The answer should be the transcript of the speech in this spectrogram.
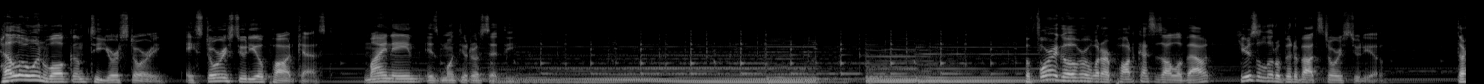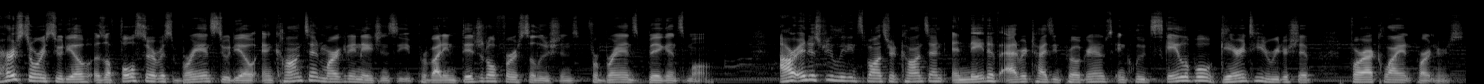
Hello and welcome to Your Story, a Story Studio podcast. My name is Monty Rossetti. Before I go over what our podcast is all about, here's a little bit about Story Studio. The Hearst Story Studio is a full service brand studio and content marketing agency providing digital first solutions for brands big and small. Our industry leading sponsored content and native advertising programs include scalable, guaranteed readership for our client partners.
